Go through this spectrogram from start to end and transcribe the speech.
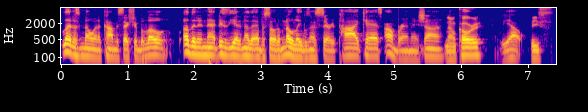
Let us know in the comment section below. Other than that, this is yet another episode of No Labels Necessary podcast. I'm Brandman Sean. Now, I'm Kohrey, And We out. peace.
